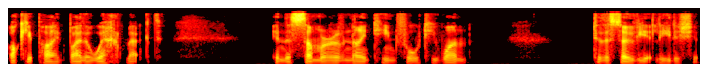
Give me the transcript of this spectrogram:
occupied by the Wehrmacht in the summer of 1941 to the Soviet leadership.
